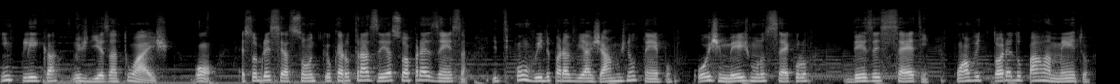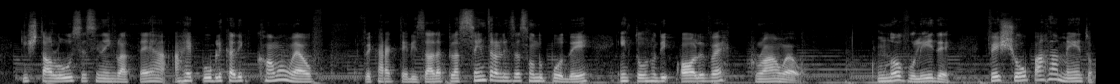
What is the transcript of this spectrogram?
implica nos dias atuais? Bom, é sobre esse assunto que eu quero trazer a sua presença e te convido para viajarmos no tempo, hoje mesmo no século 17, com a vitória do parlamento que instalou-se assim na Inglaterra a República de Commonwealth, que foi caracterizada pela centralização do poder em torno de Oliver Cromwell. Um novo líder fechou o parlamento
